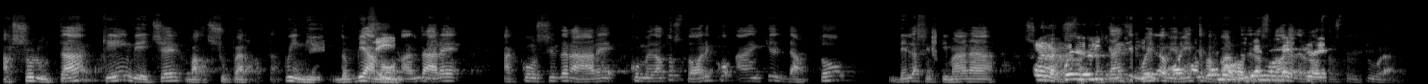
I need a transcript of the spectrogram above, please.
assoluta che invece va superata. Quindi dobbiamo sì. andare a considerare come dato storico anche il dato della settimana scorsa, allora, quello lì, anche quello ovviamente fa parte della storia mettere, della nostra struttura.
